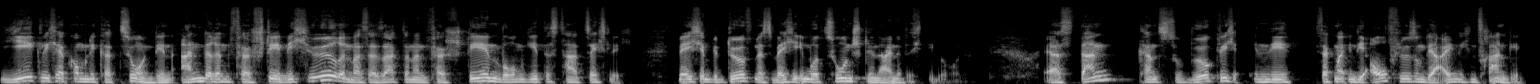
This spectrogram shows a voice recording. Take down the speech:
jeglicher Kommunikation, den anderen verstehen. Nicht hören, was er sagt, sondern verstehen, worum geht es tatsächlich. Welche Bedürfnisse, welche Emotionen spielen eine wichtige Rolle. Erst dann kannst du wirklich in die, ich sag mal, in die Auflösung der eigentlichen Fragen gehen.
